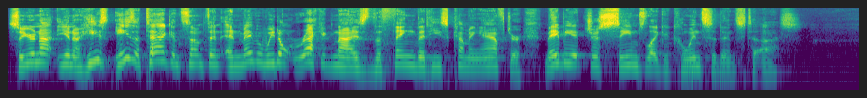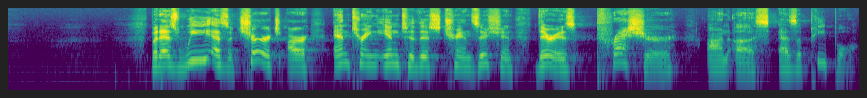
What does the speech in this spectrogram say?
So you're not, you know, he's, he's attacking something, and maybe we don't recognize the thing that he's coming after. Maybe it just seems like a coincidence to us. But as we as a church are entering into this transition, there is pressure on us as a people.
